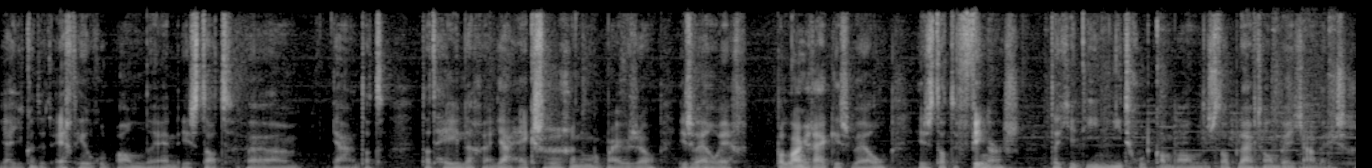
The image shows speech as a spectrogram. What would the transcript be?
ja, je kunt het echt heel goed behandelen en is dat, uh, ja, dat, dat helige, ja, hekserige noem ik maar even zo, is wel weg. Belangrijk is wel, is dat de vingers, dat je die niet goed kan behandelen. Dus dat blijft wel een beetje aanwezig.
